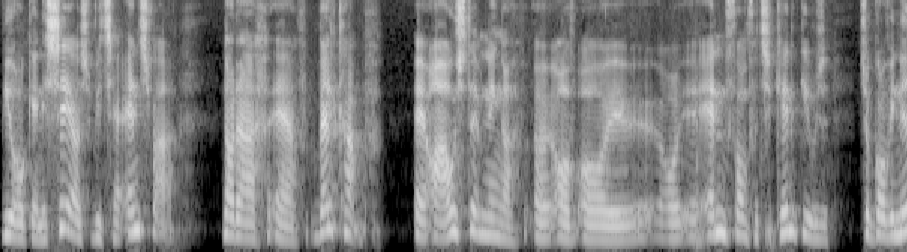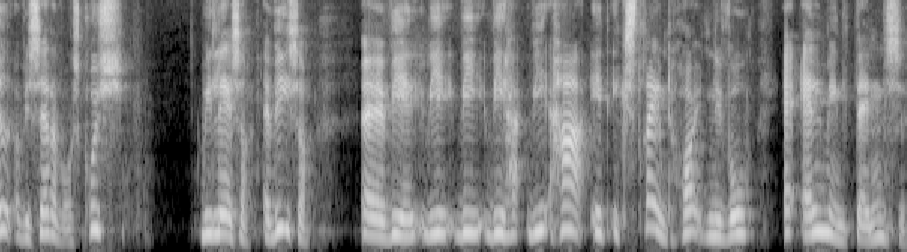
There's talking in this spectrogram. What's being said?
Vi organiserer os, vi tager ansvar. Når der er valgkamp Øh, og afstemninger og, og, og, øh, og øh, anden form for tilkendegivelse, så går vi ned, og vi sætter vores kryds. Vi læser aviser. Vi, vi, vi, vi, har, vi har et ekstremt højt niveau af almen dannelse.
